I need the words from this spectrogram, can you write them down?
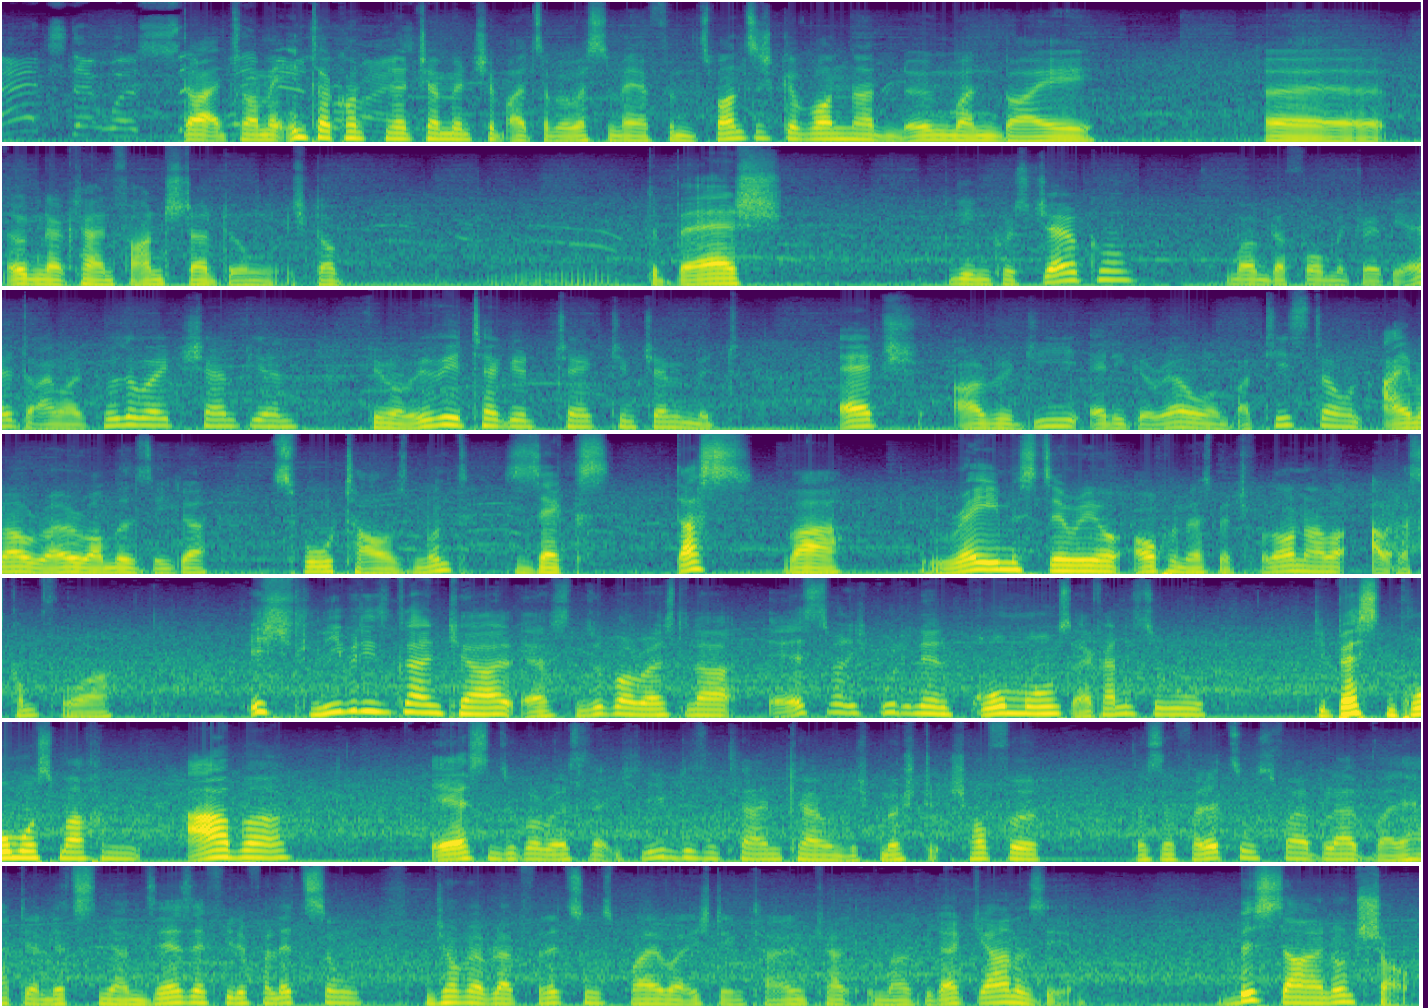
Da zweimal Intercontinental Championship, als er bei WrestleMania 25 gewonnen hat und irgendwann bei äh, irgendeiner kleinen Veranstaltung, ich glaube, The Bash, gegen Chris Jericho. War davor mit JBL, einmal Cruiserweight Champion, viermal WWE Tag, Tag Team Champion mit Edge, RVD, Eddie Guerrero und Batista und einmal Royal Rumble Sieger 2006. Das war Rey Mysterio, auch wenn er das Match verloren habe, aber das kommt vor. Ich liebe diesen kleinen Kerl, er ist ein super Wrestler, er ist zwar nicht gut in den Promos, er kann nicht so die besten Promos machen, aber er ist ein super Wrestler. Ich liebe diesen kleinen Kerl und ich möchte, ich hoffe, dass er verletzungsfrei bleibt, weil er hat ja in den letzten Jahren sehr, sehr viele Verletzungen. Und ich hoffe, er bleibt verletzungsfrei, weil ich den kleinen Kerl immer wieder gerne sehe. Bis dahin und ciao.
